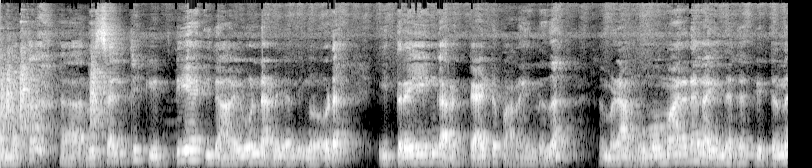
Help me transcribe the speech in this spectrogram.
നമുക്ക് റിസൾട്ട് കിട്ടിയ ഇതായതുകൊണ്ടാണ് ഞാൻ നിങ്ങളോട് ഇത്രയും കറക്റ്റായിട്ട് പറയുന്നത്. നമ്മുടെ അമ്മൂമ്മമാരുടെ കയ്യിൽ നിന്നൊക്കെ കിട്ടുന്ന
